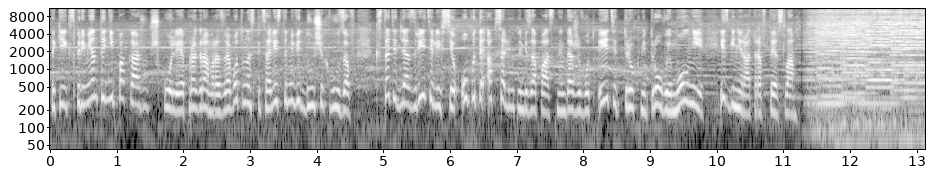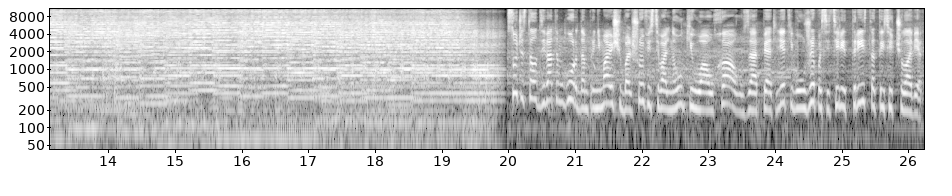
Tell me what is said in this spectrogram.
Такие эксперименты не покажут в школе. Программа разработана специалистами ведущих вузов. Кстати, для зрителей все опыты абсолютно безопасны. Даже вот эти трехметровые молнии из генераторов Тесла. Сочи стал девятым городом, принимающий большой фестиваль науки «Вау-хау». За пять лет его уже посетили 300 тысяч человек.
